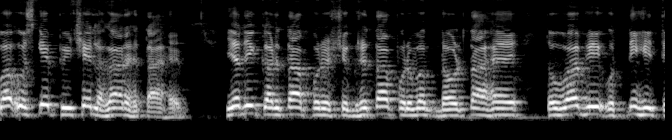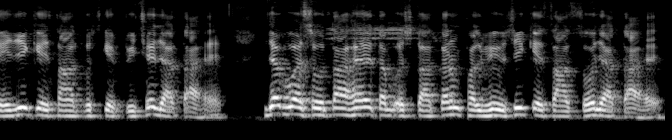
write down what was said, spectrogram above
वह उसके पीछे लगा रहता है। यदि कर्ता पुरुष शीघ्रता पूर्वक दौड़ता है तो वह भी उतनी ही तेज़ी के साथ उसके पीछे जाता है। जब वह सोता है, तब उसका कर्म फल भी उसी के साथ सो जाता है।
